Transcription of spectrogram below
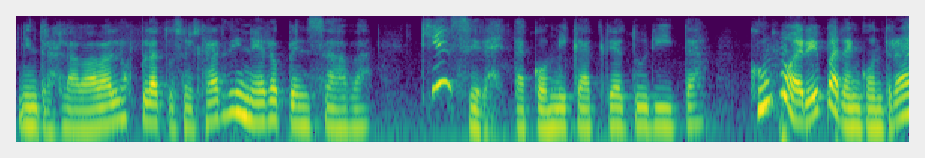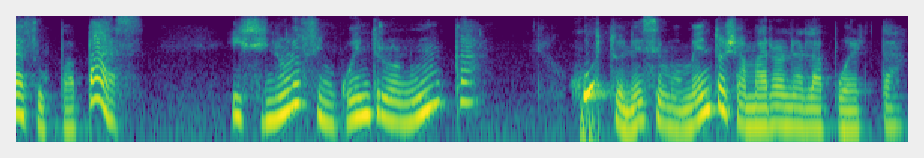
Mientras lavaba los platos el jardinero pensaba, ¿quién será esta cómica criaturita? ¿Cómo haré para encontrar a sus papás? ¿Y si no los encuentro nunca? Justo en ese momento llamaron a la puerta.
